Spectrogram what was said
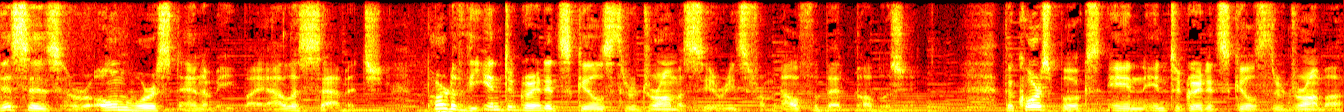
This is Her Own Worst Enemy by Alice Savage, part of the Integrated Skills Through Drama series from Alphabet Publishing. The course books in Integrated Skills Through Drama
